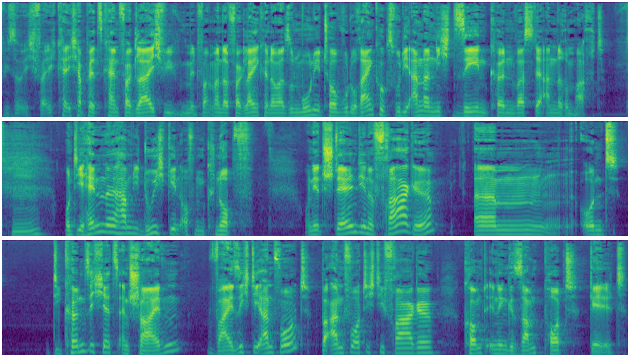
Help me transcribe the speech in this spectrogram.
wieso, ich, ich, ich habe jetzt keinen Vergleich, wie, mit was man da vergleichen könnte, aber so ein Monitor, wo du reinguckst, wo die anderen nicht sehen können, was der andere macht. Und die Hände haben die durchgehend auf einem Knopf. Und jetzt stellen die eine Frage ähm, und die können sich jetzt entscheiden, weiß ich die Antwort, beantworte ich die Frage, kommt in den Gesamtpot Geld.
